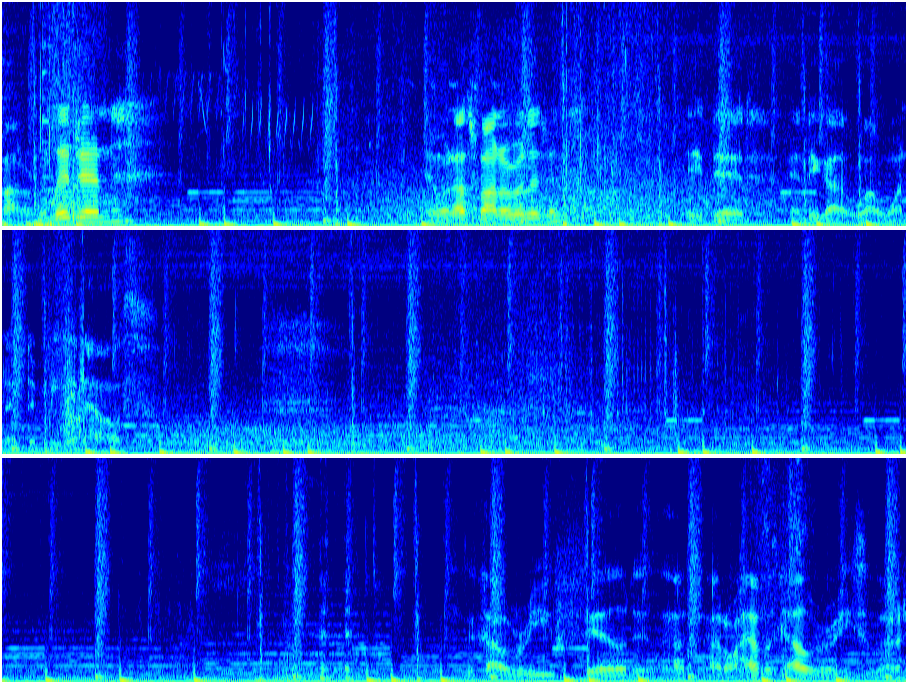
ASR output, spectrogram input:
A religion. Anyone else found a religion? They did. And they got what I wanted, the meeting house. Cavalry. I, I don't have a cavalry, sir.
